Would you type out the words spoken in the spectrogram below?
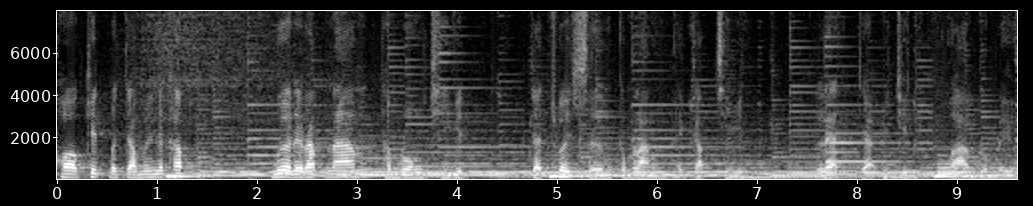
ข้อคิดประจำนี้นะครับ เมื่อได้รับน้ำทำรงชีวิต จะช่วยเสริมกำลังให้กับชีวิต และจะพิชิตความล้มเหลว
